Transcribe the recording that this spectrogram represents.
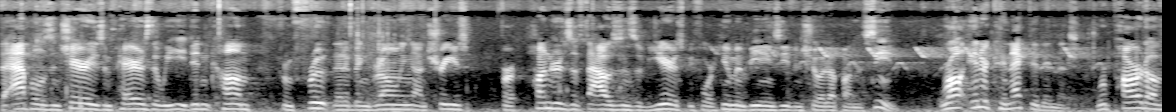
the apples and cherries and pears that we eat didn't come from fruit that had been growing on trees for hundreds of thousands of years before human beings even showed up on the scene. We're all interconnected in this. We're part of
